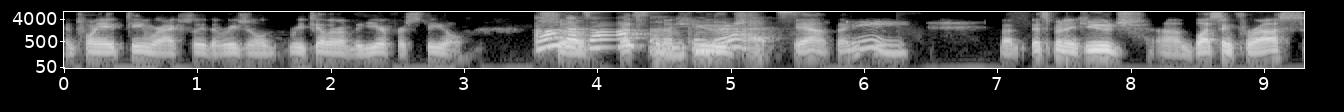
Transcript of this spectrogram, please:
in 2018, we're actually the regional retailer of the year for Stihl. Oh, so that's awesome. That's huge, Congrats. Yeah, thank hey. you but it's been a huge um, blessing for us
